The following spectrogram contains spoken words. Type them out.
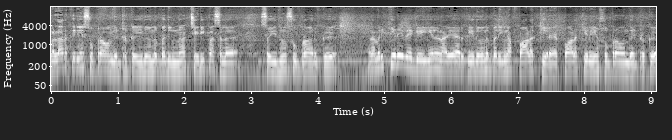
வல்லாரக்கீரையும் சூப்பராக வந்துட்டுருக்கு. இது வந்து பார்த்திங்கன்னா செடி பசலை. ஸோ இதுவும் சூப்பராக இருக்குது அந்த மாதிரி கீரை வகைகள் நிறையா இருக்குது இது வந்து பார்த்திங்கன்னா பாலக்கீரை. பாலக்கீரையும் சூப்பராக வந்துட்டுருக்கு.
